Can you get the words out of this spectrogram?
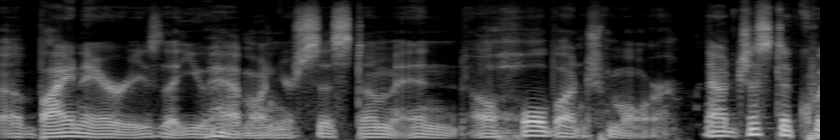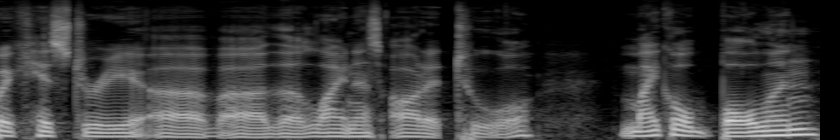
of binaries that you have on your system, and a whole bunch more. Now, just a quick history of uh, the Lynis audit tool. Michael Boelen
